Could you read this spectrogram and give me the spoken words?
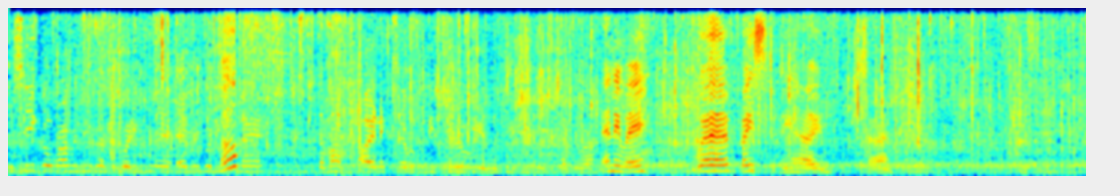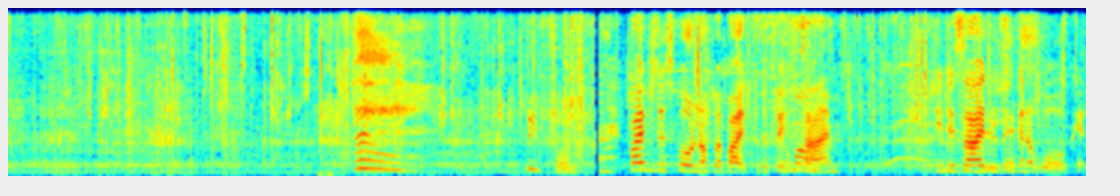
The seagull ravages everybody play, everybody's Oh. play. The magpie nicks everybody's jewellery and the pigeon everywhere. anyway, we're basically home. So been fun. Piper's just fallen off her bike for the fifth time. She decided do she's going to walk it.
